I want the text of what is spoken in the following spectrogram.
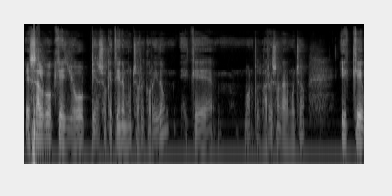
Es algo que yo pienso que tiene mucho recorrido y que, bueno, pues va a resonar mucho y que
